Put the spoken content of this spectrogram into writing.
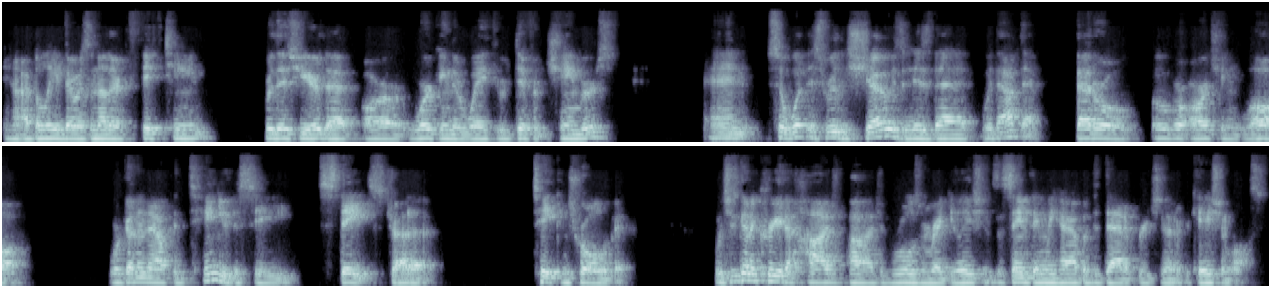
You know, I believe there was another 15 for this year that are working their way through different chambers. And so what this really shows is that without that federal overarching law, we're going to now continue to see states try to take control of it which is going to create a hodgepodge of rules and regulations. The same thing we have with the data breach notification laws,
